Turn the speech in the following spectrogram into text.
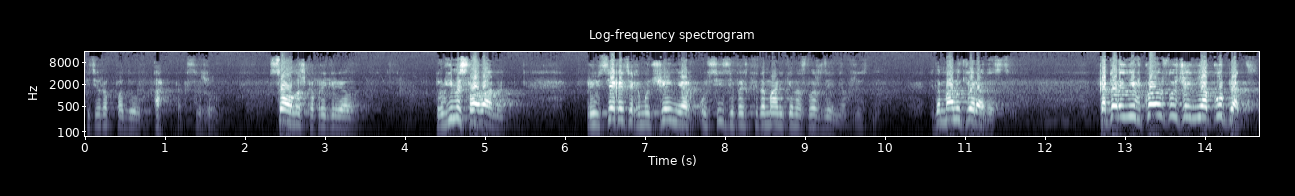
Ветерок подул. А, как свежо. Солнышко пригрело. Другими словами, при всех этих мучениях у Сизифа есть какие-то маленькие наслаждения в жизни. Какие-то маленькие радости, которые ни в коем случае не окупят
